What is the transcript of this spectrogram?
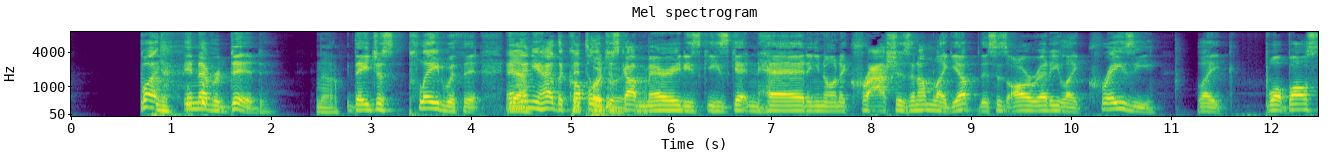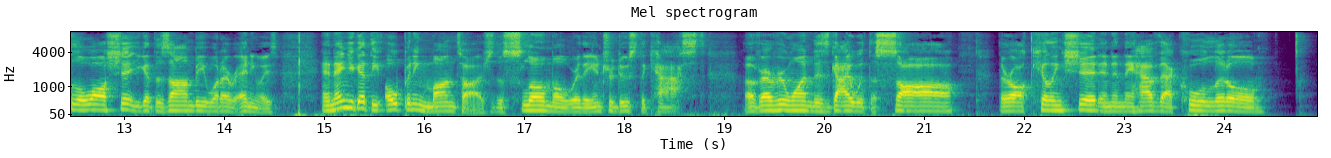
But it never did. No. They just played with it. And Yeah, then you had the couple that just got it. married. He's, he's getting head, and you know, and it crashes. And I'm like, yep, this is already like crazy. Like, balls to the wall shit. You get the zombie, whatever. Anyways. And then you get the opening montage, the slow mo, where they introduce the cast of everyone. This guy with the saw, they're all killing shit, and then they have that cool little,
